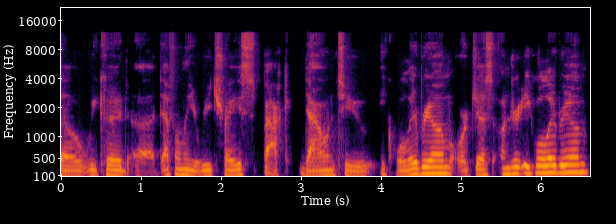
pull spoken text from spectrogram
so we could uh, definitely retrace back down to equilibrium or just under equilibrium,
